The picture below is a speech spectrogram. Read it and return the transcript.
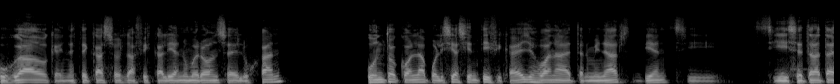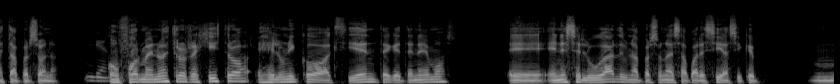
juzgado, que en este caso es la Fiscalía número 11 de Luján, junto con la Policía Científica. Ellos van a determinar bien si, si se trata de esta persona. Conforme a nuestro registro, es el único accidente que tenemos eh, en ese lugar de una persona desaparecida, así que mm,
